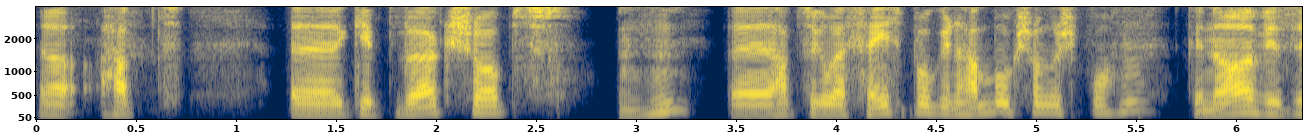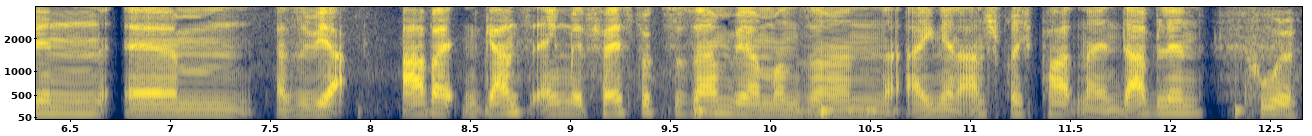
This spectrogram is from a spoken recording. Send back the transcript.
Ja, habt, äh, gibt Workshops, Mhm. äh, habt sogar bei Facebook in Hamburg schon gesprochen. Genau, wir sind, ähm, also wir arbeiten ganz eng mit Facebook zusammen. Wir haben unseren eigenen Ansprechpartner in Dublin Cool.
